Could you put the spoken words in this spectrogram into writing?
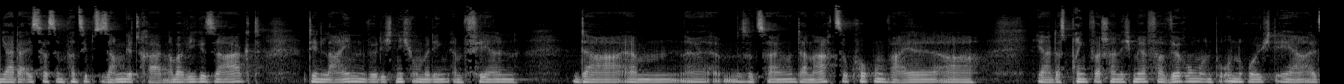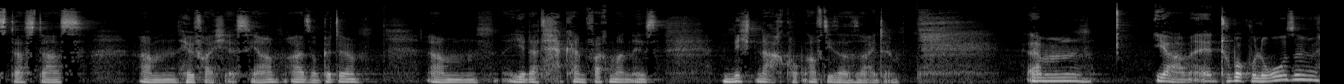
ja, da ist das im Prinzip zusammengetragen. Aber wie gesagt, den Laien würde ich nicht unbedingt empfehlen, da ähm, äh, sozusagen danach zu gucken, weil äh, ja, das bringt wahrscheinlich mehr Verwirrung und beunruhigt eher, als dass das ähm, hilfreich ist. Ja, also bitte ähm, jeder, der kein Fachmann ist, nicht nachgucken auf dieser Seite. Ähm, ja, äh, Tuberkulose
